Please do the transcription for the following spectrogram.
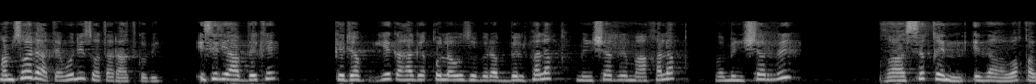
ہم سو جاتے ہیں، وہ نہیں سوتا رات کو بھی۔ اسی لیے آپ دیکھیں کہ جب یہ کہا گیا، قل اعوذ برب الفلق من شر ما خلق و من شر غاسق اذا وقب،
